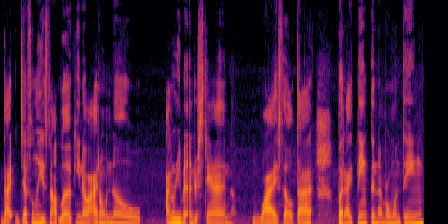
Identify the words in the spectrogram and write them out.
That definitely is not love. You know, I don't know. I don't even understand why I felt that. But I think the number one thing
